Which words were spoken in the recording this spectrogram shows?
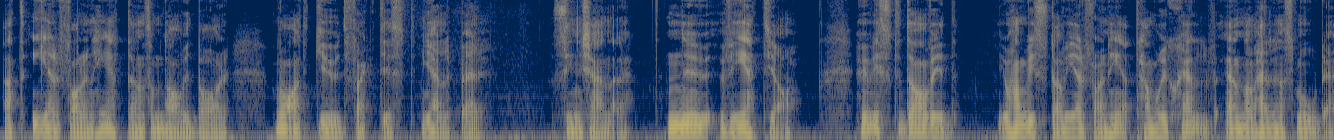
att erfarenheten som David bar var att Gud faktiskt hjälper sin tjänare. Nu vet jag. Hur visste David? Jo, han visste av erfarenhet. Han var ju själv en av Herrens mode.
